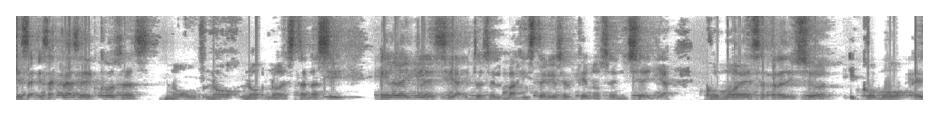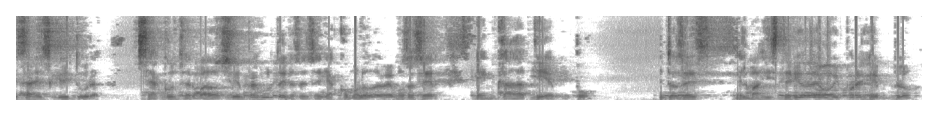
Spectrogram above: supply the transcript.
Esa, esa, clase de cosas no, no, no, no están así. En la iglesia, entonces el magisterio es el que nos enseña cómo esa tradición y cómo esa escritura se ha conservado siempre junto y nos enseña cómo lo debemos hacer en cada tiempo. Entonces, el magisterio de hoy, por ejemplo,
